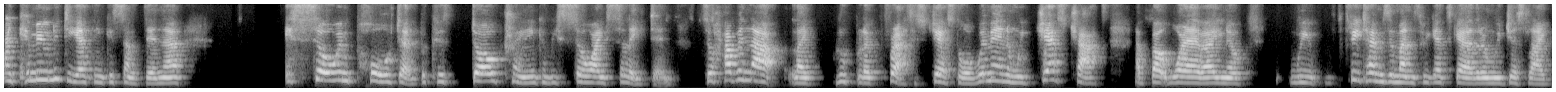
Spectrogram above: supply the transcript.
And community, I think, is something that is so important because dog training can be so isolating. So having that like group like for us, it's just all women and we just chat about whatever, you know, we three times a month we get together and we just like,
